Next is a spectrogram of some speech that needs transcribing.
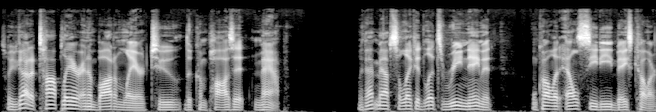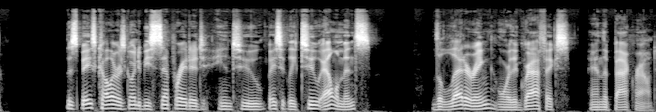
So we've got a top layer and a bottom layer to the composite map. With that map selected, let's rename it. We'll call it LCD base color. This base color is going to be separated into basically two elements, the lettering or the graphics and the background.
